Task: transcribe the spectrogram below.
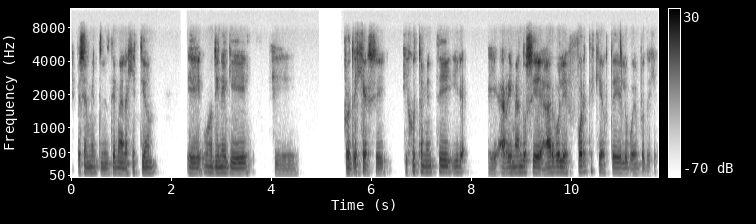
especialmente en el tema de la gestión, eh, uno tiene que eh, protegerse y justamente ir eh, arrimándose a árboles fuertes que a ustedes lo pueden proteger.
